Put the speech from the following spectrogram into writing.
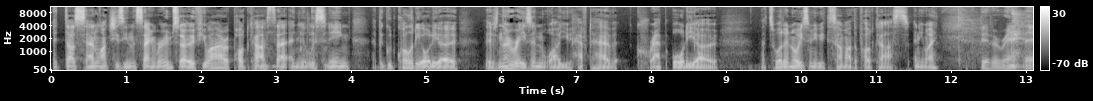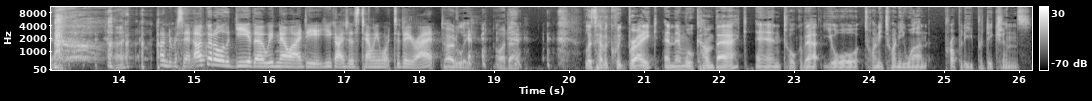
it does sound like she's in the same room. So if you are a podcaster and you're listening at the good quality audio, there's no reason why you have to have crap audio. That's what annoys me with some other podcasts. Anyway, bit of a rant there. Hundred percent. I've got all the gear though, with no idea. You guys just tell me what to do, right? Totally. I don't. Let's have a quick break, and then we'll come back and talk about your 2021 property predictions.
